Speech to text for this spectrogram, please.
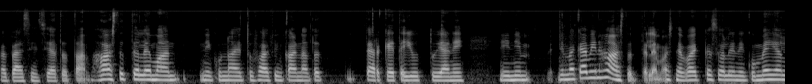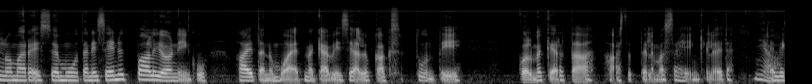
mä pääsin sieltä tota, haastattelemaan niin kuin 9 to 5 kannalta tärkeitä juttuja, niin, niin, niin, niin mä kävin haastattelemassa ne, vaikka se oli niin kuin meidän lomareissu ja muuta, niin se ei nyt paljon niin kuin haitannut mua, että mä kävin siellä kaksi tuntia kolme kertaa haastattelemassa henkilöitä. Eli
